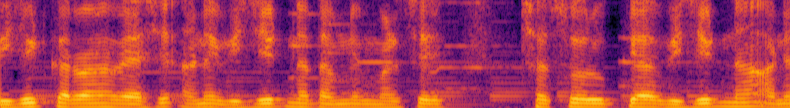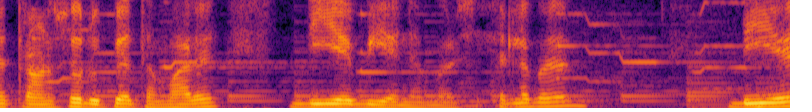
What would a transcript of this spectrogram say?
વિઝિટ કરવાના રહેશે અને વિઝિટના તમને મળશે છસો રૂપિયા વિઝિટના અને ત્રણસો રૂપિયા તમારે ડીએ બીએના મળશે, એટલે બરાબર? ડીએ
